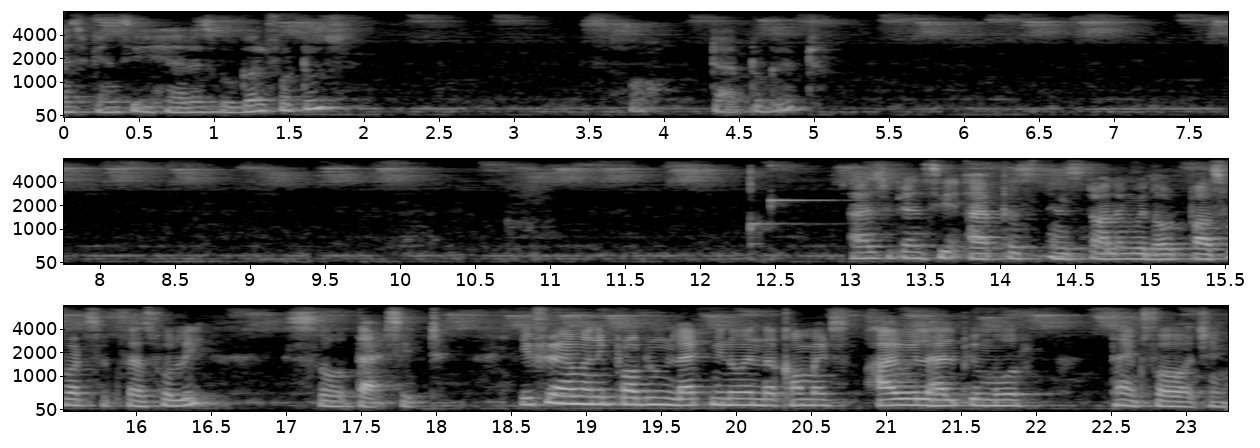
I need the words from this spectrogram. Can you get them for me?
as you can see here is google photos. So tap to get. As you can see app is installing without password successfully. So that's it. If you have any problem let me know in the comments. I will help you more. Thanks for watching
